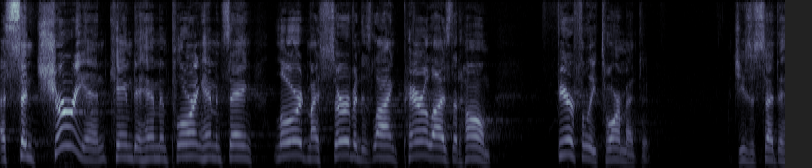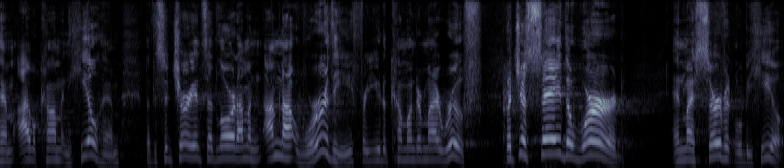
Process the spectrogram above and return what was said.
a centurion came to him, imploring him and saying, Lord, my servant is lying paralyzed at home, fearfully tormented. Jesus said to him, I will come and heal him. But the centurion said, Lord, I'm, an, I'm not worthy for you to come under my roof, but just say the word, and my servant will be healed.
